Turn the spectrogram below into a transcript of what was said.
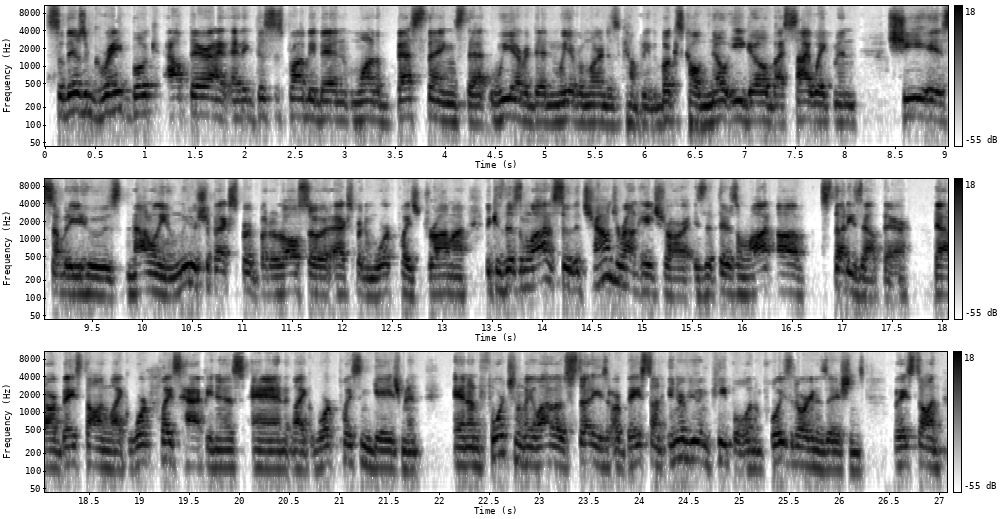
So there's a great book out there. I, I, think this has probably been one of the best things that we ever did and we ever learned as a company. The book is called No Ego by Cy Wakeman. She is somebody who's not only a leadership expert, but also an expert in workplace drama. Because there's a lot of so the challenge around HR is that there's a lot of studies out there that are based on like workplace happiness and like workplace engagement and unfortunately, a lot of those studies are based on interviewing people and employees at organizations based on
